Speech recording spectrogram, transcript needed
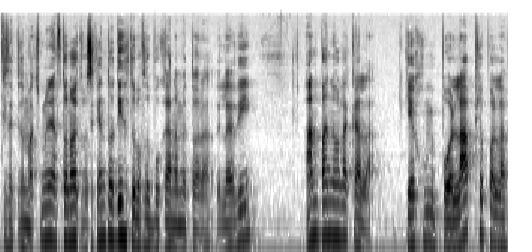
τι θα πει το maximum; Είναι αυτονόητο βασικά είναι το αντίθετο από αυτό που κάναμε τώρα. Δηλαδή αν πάνε όλα καλά και έχουμε πολλά πιο πολλά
